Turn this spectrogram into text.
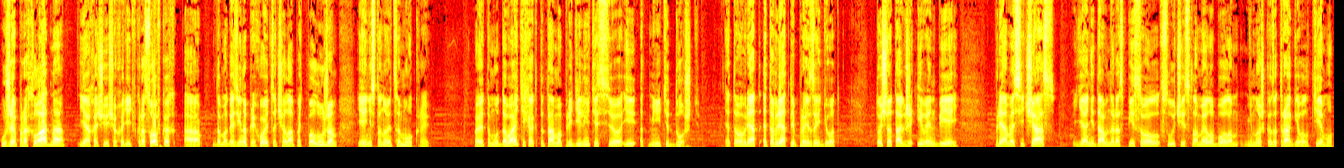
уже прохладно, я хочу еще ходить в кроссовках, а до магазина приходится чалапать по лужам, и они становятся мокрые. Поэтому давайте как-то там определитесь э, и отмените дождь. Этого вряд, это вряд ли произойдет. Точно так же и в NBA. Прямо сейчас Я недавно расписывал в случае с Ламело Болом, немножко затрагивал тему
